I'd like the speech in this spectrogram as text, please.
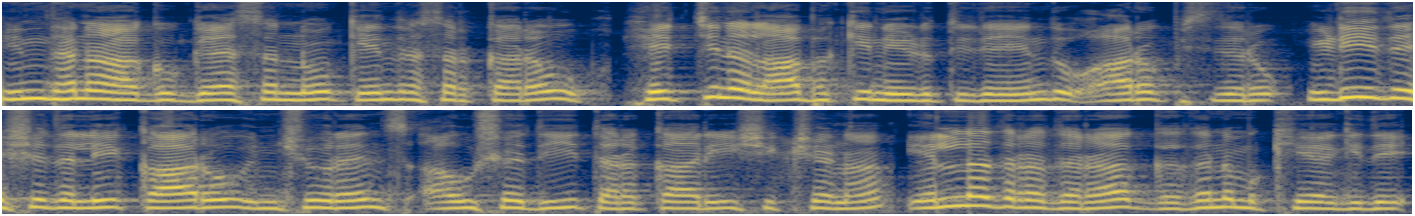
ಇಂಧನ ಹಾಗೂ ಗ್ಯಾಸ್ ಅನ್ನು ಕೇಂದ್ರ ಸರ್ಕಾರವು ಹೆಚ್ಚಿನ ಲಾಭಕ್ಕೆ ನೀಡುತ್ತಿದೆ ಎಂದು ಆರೋಪಿಸಿದರು. ಇಡೀ ದೇಶದಲ್ಲಿ ಕಾರು, ಇನ್ಶೂರೆನ್ಸ್, ಔಷಧಿ, ತರಕಾರಿ, ಶಿಕ್ಷಣ ಎಲ್ಲದರ ದರ ಗಗನಮುಖಿಯಾಗಿದೆ.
